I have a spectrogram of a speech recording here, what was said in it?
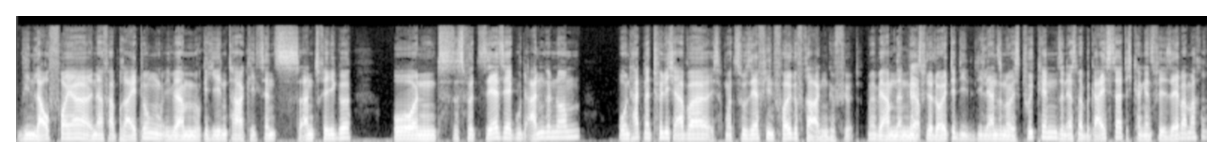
wie ein Lauffeuer in der Verbreitung. Wir haben wirklich jeden Tag Lizenzanträge und es wird sehr, sehr gut angenommen und hat natürlich aber, ich sag mal, zu sehr vielen Folgefragen geführt. Wir haben dann ganz ja. viele Leute, die, die lernen so ein neues Tool kennen, sind erstmal begeistert, ich kann ganz viel selber machen,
